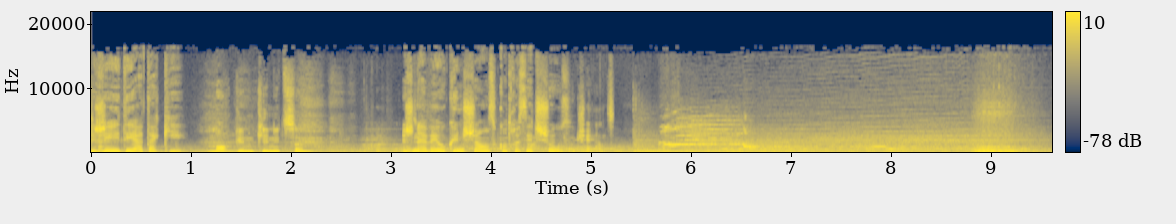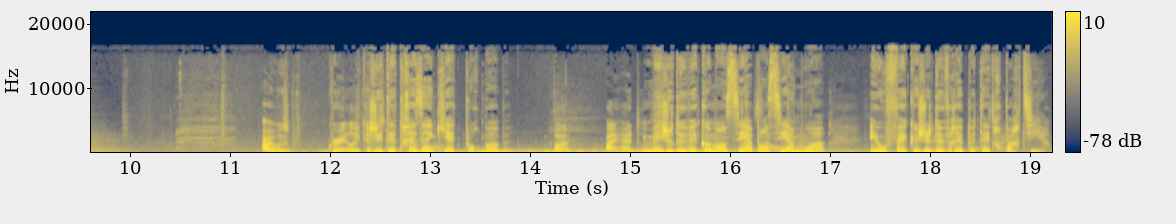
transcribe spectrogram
J'ai été attaquée. Morgan Knudsen. Je n'avais aucune chance contre cette chose. J'étais très inquiète pour Bob. Mais je devais commencer à penser à moi et au fait que je devrais peut-être partir.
